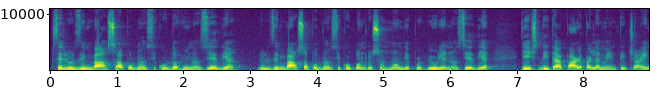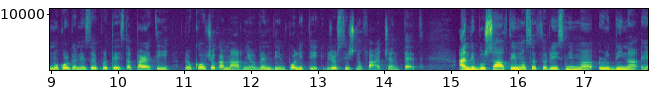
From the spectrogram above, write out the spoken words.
Pse Lulzim Basha po bën sikur do hyjë në zgjedhje? Lulzim Basha po bën sikur po ndryshon mendje për hyrje në zgjedhje. Dje ishte dita e parë e parlamentit që ai nuk organizoi protesta para tij, ndërkohë që ka marrë një vendim politik, gjerësisht në faqen tetë. Andi Bushati mos e thërrisni më Rudina e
